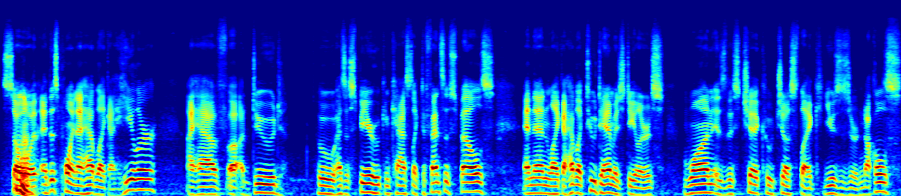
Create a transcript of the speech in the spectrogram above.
So at, at this point I have like a healer, I have uh, a dude who has a spear who can cast like defensive spells, and then like I have like two damage dealers. One is this chick who just like uses her knuckles,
